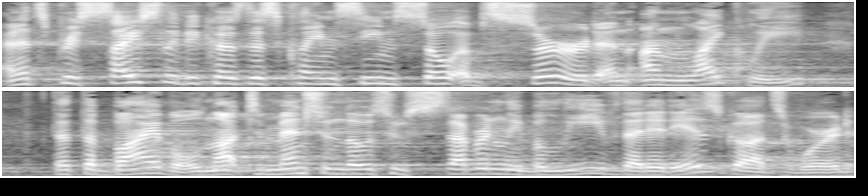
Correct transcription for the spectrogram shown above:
And it's precisely because this claim seems so absurd and unlikely that the Bible, not to mention those who stubbornly believe that it is God's Word,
